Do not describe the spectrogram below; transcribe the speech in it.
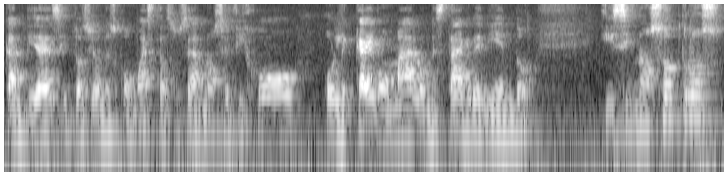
cantidades de situaciones como estas, o sea, no se fijó o le caigo mal o me está agrediendo. Y si nosotros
